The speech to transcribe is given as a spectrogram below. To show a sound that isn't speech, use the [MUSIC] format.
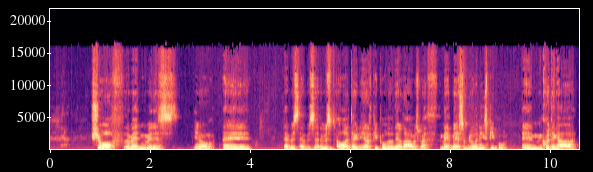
show off their wedding. Whereas, you know, uh, it was it was it was a lot of down to earth people that were there that I was with. Met met some really nice people, um, including a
